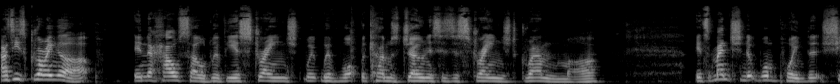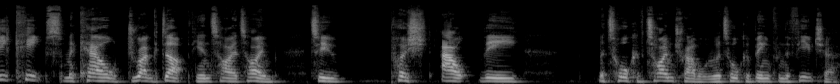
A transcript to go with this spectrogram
as he's growing up in the household with the estranged, with, with what becomes Jonas's estranged grandma, it's mentioned at one point that she keeps Mikkel drugged up the entire time to push out the the talk of time travel and the talk of being from the future.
